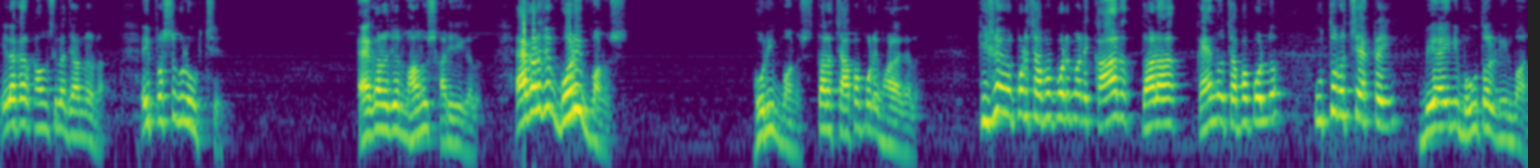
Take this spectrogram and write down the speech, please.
এলাকার কাউন্সিলর জানলো না? এই প্রশ্নগুলো উঠছে। এগারো জন মানুষ হারিয়ে গেল। এগারো জন গরিব মানুষ। গরিব মানুষ, তারা চাপা পড়ে মারা গেল। কিসের ওপরে চাপা পড়ে মানে কার দ্বারা কেন চাপা পড়ল? উত্তর হচ্ছে একটাই, বেআইনি বহুতল নির্মাণ।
